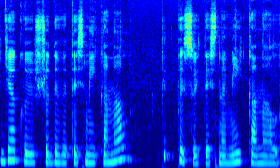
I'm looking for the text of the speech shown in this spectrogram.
Дякую, що дивитесь мій канал. Підписуйтесь на мій канал.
